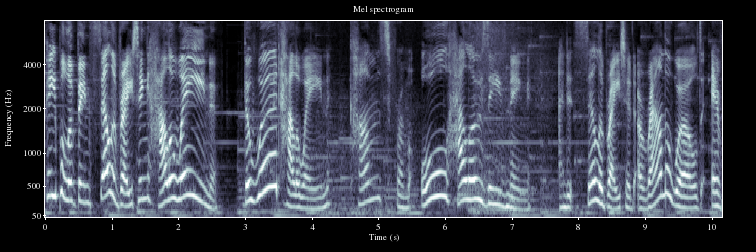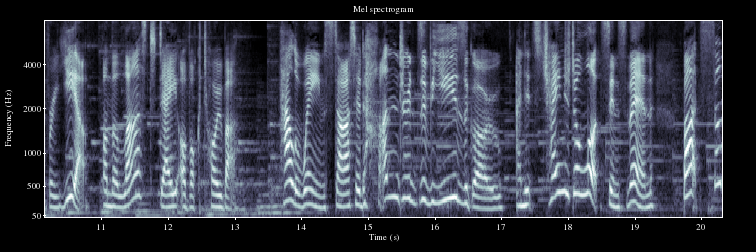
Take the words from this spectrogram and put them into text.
people have been celebrating Halloween. The word Halloween comes from All Hallows Evening, and it's celebrated around the world every year on the last day of October. Halloween started hundreds of years ago, and it's changed a lot since then, but some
